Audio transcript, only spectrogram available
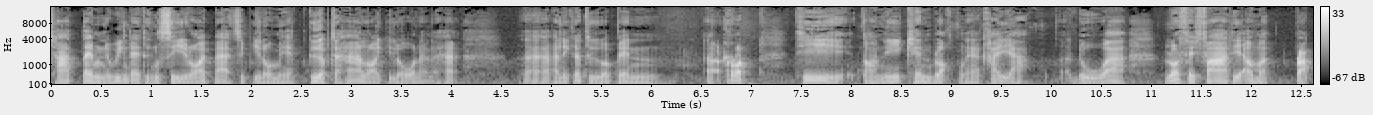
ชาร์จเต็มเนี่ยวิ่งได้ถึง 480 กิโลเมตร เกือบจะ 500 กิโลแล้วนะฮะ อันนี้ก็ถือว่าเป็นรถที่ตอนนี้ Ken Block เนี่ยใครอยากดูว่ารถไฟฟ้าที่เอามาปรับ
